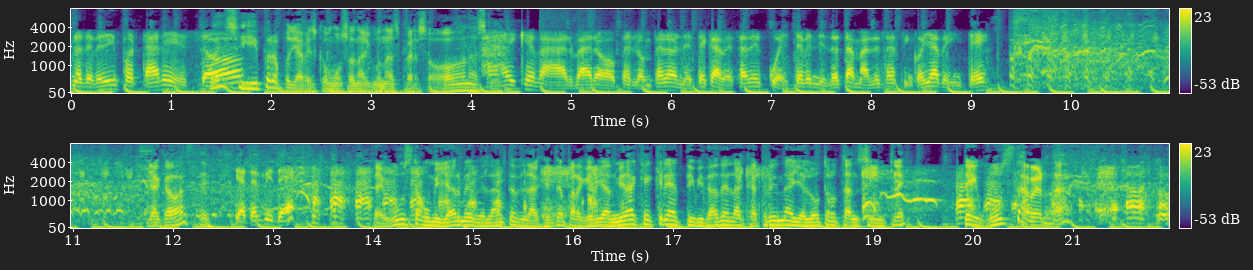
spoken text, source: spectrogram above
No debe de importar eso. Pues sí, pero pues ya ves cómo son algunas personas. Ay, qué bárbaro. Pelón, pelonete, cabeza de cuete, vendiendo tamales a 5 y a 20. ¿Ya acabaste? Ya terminé. ¿Te gusta humillarme delante de la gente para que digan, mira qué creatividad de la Catrina y el otro tan simple? ¿Te gusta, verdad? Oh,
